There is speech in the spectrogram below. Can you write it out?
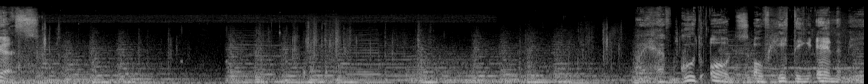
Yes. I have good odds of hitting enemy.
